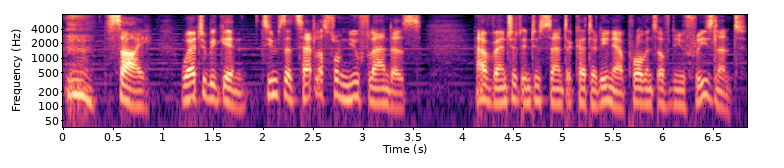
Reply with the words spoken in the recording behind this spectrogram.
Sigh. Where to begin? It seems that settlers from New Flanders have ventured into Santa Catarina, province of New Friesland,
